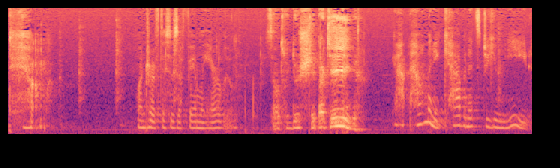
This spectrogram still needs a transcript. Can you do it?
Damn. Wonder if this is a family heirloom. C'est un truc de je sais pas qui. How many cabinets do you need?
